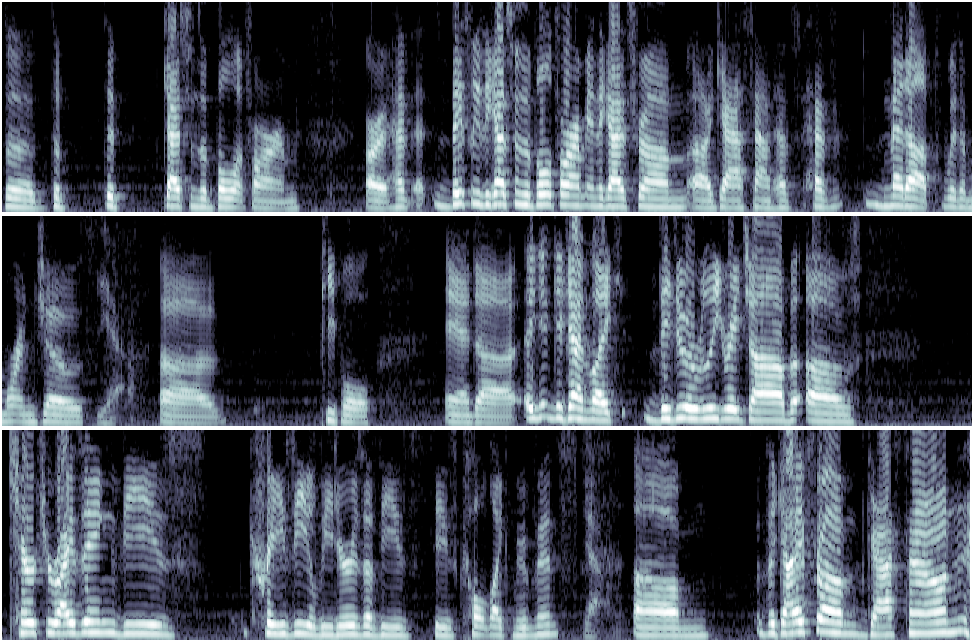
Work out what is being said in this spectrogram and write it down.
the the the guys from the Bullet Farm, or have basically the guys from the Bullet Farm and the guys from uh, Gastown have have met up with the Immortan Joe's Yeah. uh, people, and uh, again, like they do a really great job of characterizing these crazy leaders of these these cult like movements. Yeah. um, the guy from Gastown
